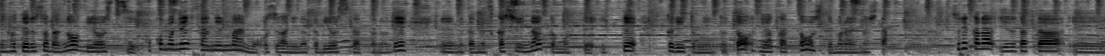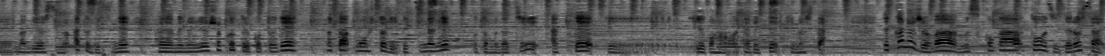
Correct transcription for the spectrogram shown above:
えホテルそばの美容室、ここもね、3年前もお世話になった美容室だったので、えー、また懐かしいなと思って行って、トリートメントとヘアカットをしてもらいました。それから夕方、えー、まあ、美容室の後ですね、早めの夕食ということで、またもう一人別なね、お友達に会って、えー、夕ご飯を食べてきました。で、彼女は息子が当時0歳、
